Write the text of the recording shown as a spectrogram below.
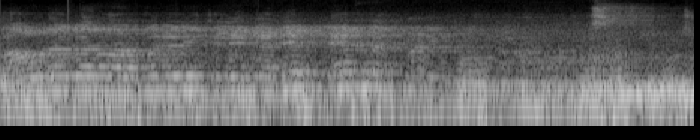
भावनगर और अमरेली ज़िले के अनेक डेम तक पानी पहुँचा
